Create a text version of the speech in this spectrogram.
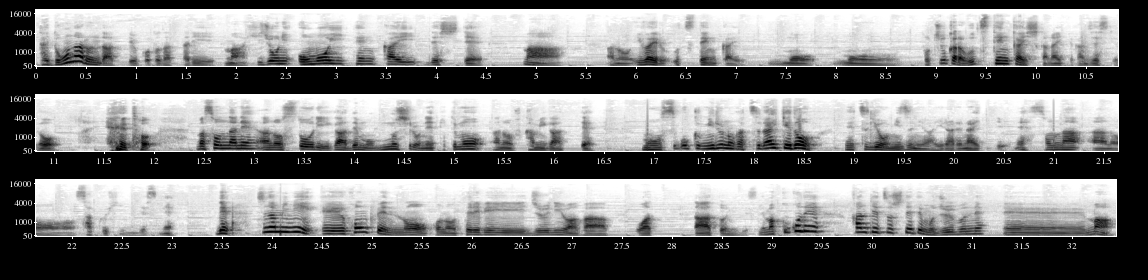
一体どうなるんだっていうことだったり、まあ非常に重い展開でして、まあ、あの、いわゆるうつ展開、もう、もう途中からうつ展開しかないって感じですけど、えっと、まあそんなね、あのストーリーが、でもむしろね、とてもあの深みがあって、もうすごく見るのが辛いけど、え次を見ずにはいられないっていうね、そんな、あの作品ですね。で、ちなみに、えー、本編のこのテレビ12話が終わった後にですね、まあ、ここで完結してても十分ね、えー、ま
